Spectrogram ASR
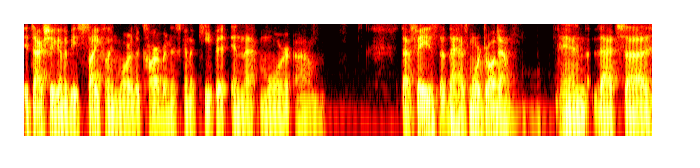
it's actually going to be cycling more of the carbon. It's going to keep it in that more um, that phase that that has more drawdown, and that's uh,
